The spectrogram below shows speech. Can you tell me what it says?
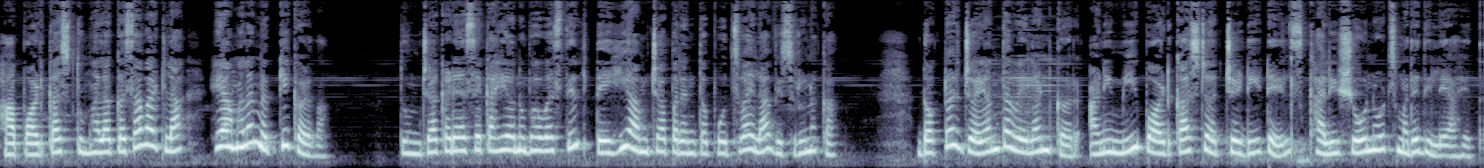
हा पॉडकास्ट तुम्हाला कसा वाटला हे आम्हाला नक्की कळवा. तुमच्याकडे असे काही अनुभव असतील तेही आमच्यापर्यंत पोचवायला विसरू नका. डॉक्टर जयंत वेलणकर आणि मी पॉडकास्टरचे डिटेल्स खाली शो नोट्समध्ये दिले आहेत.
